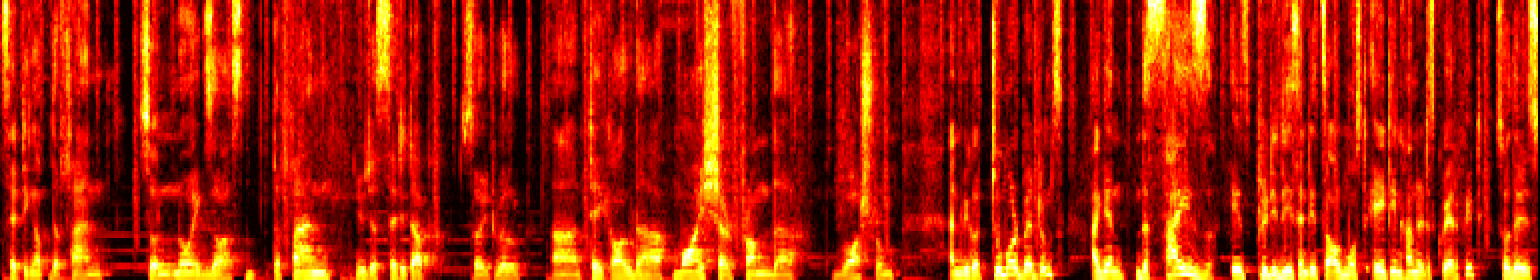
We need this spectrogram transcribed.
setting up the fan. So no exhaust. The fan you just set it up. So it will uh, take all the moisture from the washroom. And we got two more bedrooms. Again the size is pretty decent. It's almost 1800 square feet. So there is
